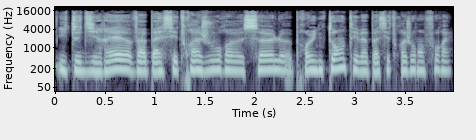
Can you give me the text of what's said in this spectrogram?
Il te dirait, va passer trois jours euh, seul, prends une tente et va passer trois jours en forêt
